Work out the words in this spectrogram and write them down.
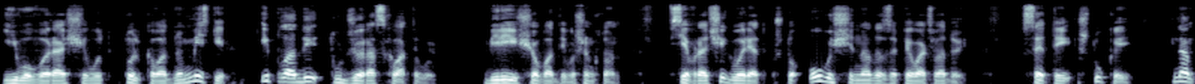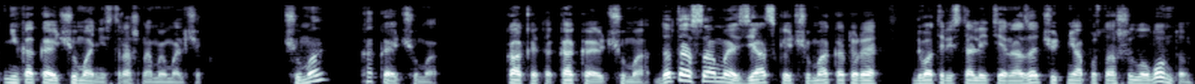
Его выращивают только в одном месте, и плоды тут же расхватывают. Бери еще воды, Вашингтон. Все врачи говорят, что овощи надо запивать водой. С этой штукой нам никакая чума не страшна, мой мальчик. Чума? Какая чума? Как это, какая чума? Да та самая азиатская чума, которая два-три столетия назад чуть не опустошила Лондон.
